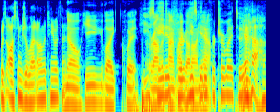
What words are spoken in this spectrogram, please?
Was Austin Gillette on the team with that? No, he like quit He around the skated time for I got he on. skated Yeah. for Termite too. Yeah.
